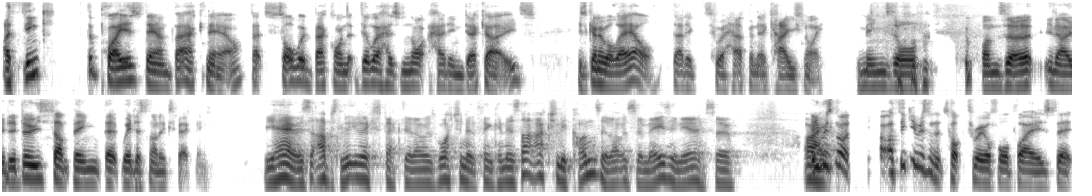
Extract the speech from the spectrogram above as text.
I think the players down back now, that solid back line that Villa has not had in decades, is going to allow that to happen occasionally. Mings or Bonza, you know, to do something that we're just not expecting. Yeah, it was absolutely expected. I was watching it thinking, is that actually Konsa? That was amazing. Yeah. So, he was not, I think he was in the top three or four players that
